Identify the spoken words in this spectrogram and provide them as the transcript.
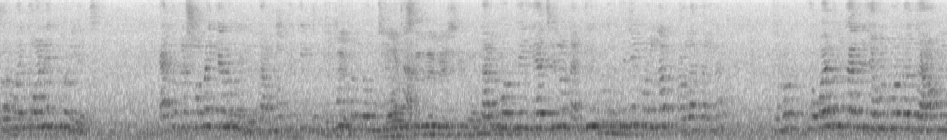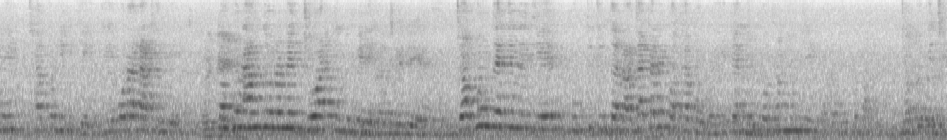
সময় তো অনেক গড়িয়েছে এতটা সময় কেন দিল? তার মধ্যে কি ছিল না। তার মধ্যে ইয়ে ছিল না? কিন্তু বুঝে বললাম আল্লাহ তাল্লাহ যখন ওবায়দুল কাদের যখন বলল যে আওয়ামী লীগ ছাত্রলীগকে যে ওরা লাঠিতে তখন আন্দোলনের জোয়ার কিন্তু বেড়ে গেছে। যখন দেখেন যে মুক্তিযোদ্ধা রাজাকারের কথা বলব এটা প্রধানমন্ত্রী কথা বলতে পারে? যত কিছু।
